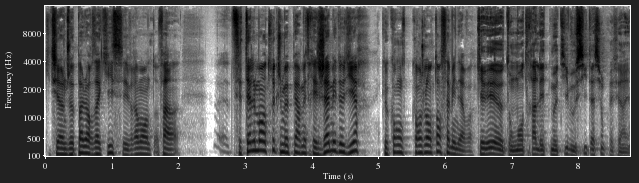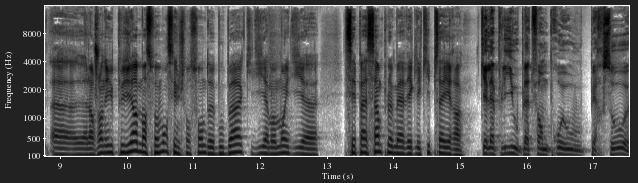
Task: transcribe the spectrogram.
qui challengent pas leurs acquis, c'est vraiment, enfin, c'est tellement un truc que je me permettrai jamais de dire que quand, je l'entends, ça m'énerve. Quel est euh, ton mantra, leitmotiv ou citation préférée? Euh, Alors j'en ai eu plusieurs, mais en ce moment, c'est une chanson de Booba qui dit à un moment, il dit euh, C'est pas simple, mais avec l'équipe, ça ira. Quelle appli ou plateforme pro ou perso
